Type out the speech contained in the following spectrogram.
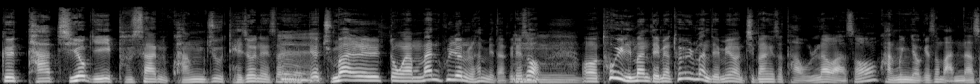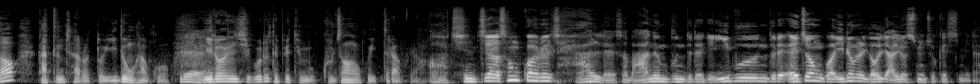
그 다 지역이 부산, 광주, 대전에서 네. 있는데 주말 동안만 훈련을 합니다. 그래서 음. 어, 토요일만 되면 토요일만 되면 지방에서 다 올라와서 광명역에서 만나서 같은 차로 또 이동하고 네. 이런 식으로 대표팀 구성하고 있더라고요. 아 진짜 성과를 잘 내서 많은 분들에게 이분들의 애정과 이름을 널리 알렸으면 좋겠습니다.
